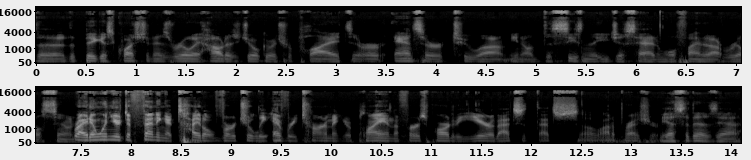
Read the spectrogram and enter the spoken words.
the the biggest question is really how does Djokovic reply to or answer to uh, you know the season that he just had, and we'll find it out real soon. Right, and when you're defending a title virtually every tournament you're playing the first part of the year, that's that's a lot of pressure. Yes, it is. Yeah.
